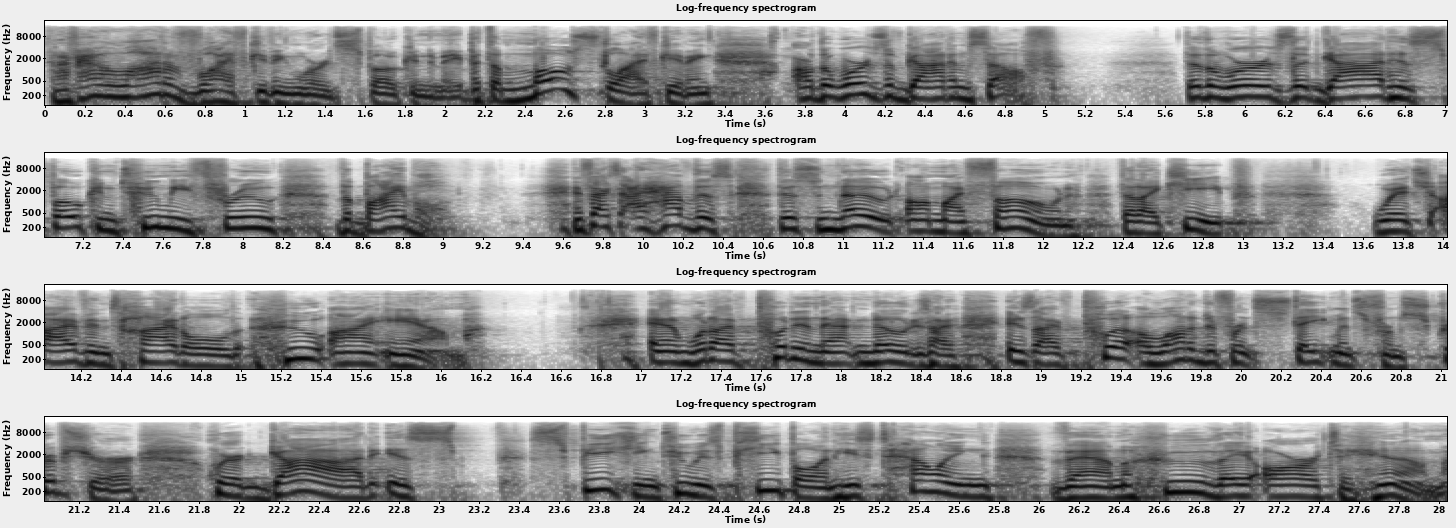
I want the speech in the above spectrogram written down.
and I've had a lot of life giving words spoken to me, but the most life giving are the words of God Himself. They're the words that God has spoken to me through the Bible. In fact, I have this, this note on my phone that I keep, which I've entitled Who I Am. and what I've put in that note is, I, is I've put a lot of different statements from Scripture where God is speaking to his people and he's telling them who they are to him.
